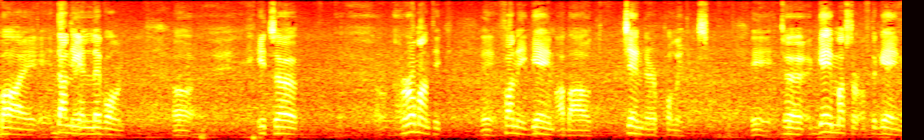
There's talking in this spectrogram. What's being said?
by Danielle okay. Lewon. Uh, it's a romantic, uh, funny game about gender politics. Uh, the game master of the game,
